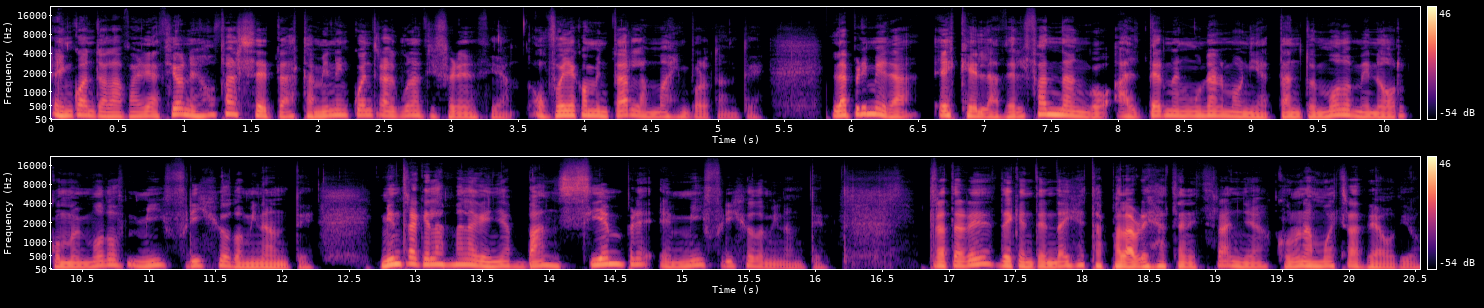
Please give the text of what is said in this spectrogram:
En cuanto a las variaciones o falsetas, también encuentra algunas diferencias. Os voy a comentar las más importantes. La primera es que las del fandango alternan una armonía tanto en modo menor como en modo mi frigio dominante, mientras que las malagueñas van siempre en mi frigio dominante. Trataré de que entendáis estas palabras tan extrañas con unas muestras de audio.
